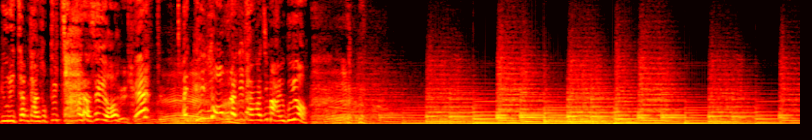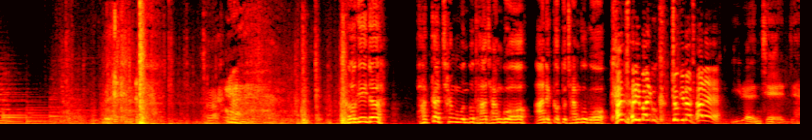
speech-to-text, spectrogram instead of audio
유리창 단속들 잘 하세요. 예? 아니, 괜히 억울한 일 당하지 말고요 거기 저 바깥 창문도 다 잠궈 안에 것도 잠그고 잔소리 말고 그쪽이나 잘해. 이런 젠장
